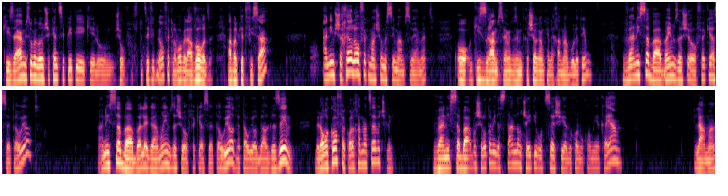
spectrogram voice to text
כי זה היה מסוג הדברים שכן ציפיתי, כאילו, שוב, ספציפית מאופק, לבוא ולעבור על זה. אבל כתפיסה, אני משחרר לאופק משהו משימה מסוימת, או גזרה מסוימת, וזה מתקשר גם כן לאחד מהבולטים, ואני סבבה עם זה שאופק יעשה טעויות. אני סבבה לגמרי עם זה שאופק יעשה טעויות, וטעויות בארגזים, ולא רק אופק, כל אחד מהצוות שלי. ואני סבבה שלא תמיד הסטנדרט שהייתי רוצה שיהיה בכל מקום יהיה קיים. למה?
